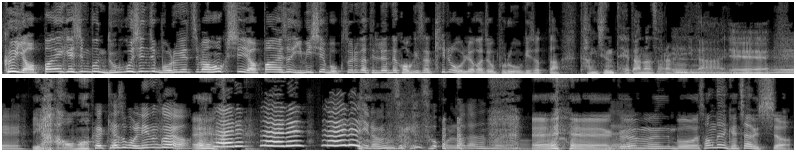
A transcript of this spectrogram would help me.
그 옆방에 계신 분 누구신지 모르겠지만 혹시 옆방에서 임희 씨의 목소리가 들렸는데 거기서 키를 올려가지고 부르고 계셨다. 당신은 대단한 사람입니다. 예. 예. 야, 어머. 그 계속 올리는 거예요. 예. 나는 나는 나는 이러면서 계속 올라가는 거예요. 예. 그러면 뭐 성대는 괜찮으시죠?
